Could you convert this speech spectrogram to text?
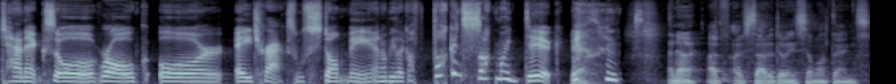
Taniks or Rhulk or Atraks will stomp me and I'll be like, I fucking suck my dick. Yeah. I know. I've I've started doing similar things.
